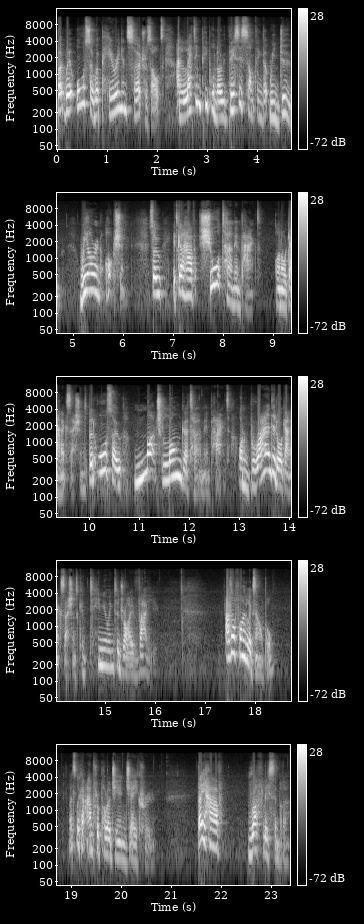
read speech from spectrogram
But we're also appearing in search results and letting people know this is something that we do. We are an option. So it's going to have short-term impact on organic sessions, but also much longer term impact on branded organic sessions continuing to drive value. As our final example, let's look at Anthropologie and J.Crew. They have roughly similar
